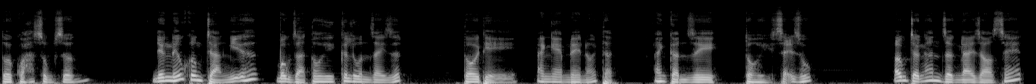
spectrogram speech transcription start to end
tôi quá sung sướng. Nhưng nếu không trả nghĩa, bông giả tôi cứ luôn dây dứt. Tôi thì anh em đây nói thật, anh cần gì, tôi sẽ giúp. Ông Trần An dừng lại dò xét,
